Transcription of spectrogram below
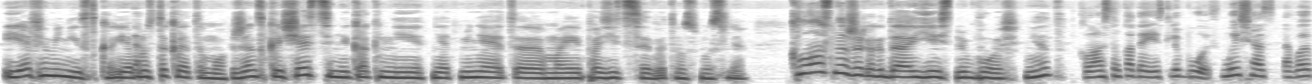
и я феминистка, я Да. просто к этому. Женское счастье никак не, не отменяет э, моей позиции в этом смысле. Классно же, когда есть любовь, нет? Классно, когда есть любовь. Мы сейчас давай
